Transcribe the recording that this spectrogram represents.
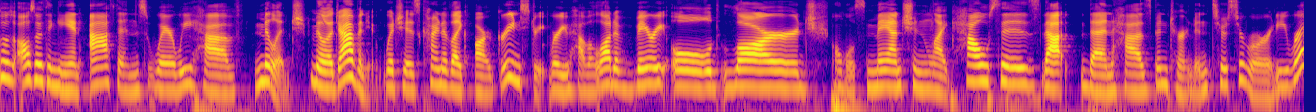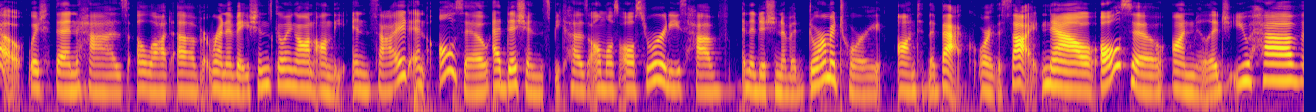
also also thinking in Athens where we have Milledge, Milledge Avenue, which is kind of like our Green Street, where you have a lot of very old, large, almost mansion-like houses that then has been turned into Sorority Row, which then has a lot of renovations going on on the inside and also additions because almost all sororities have an addition of a dormitory onto the back or the side. Now, also on Milledge, you have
